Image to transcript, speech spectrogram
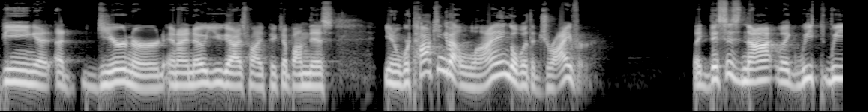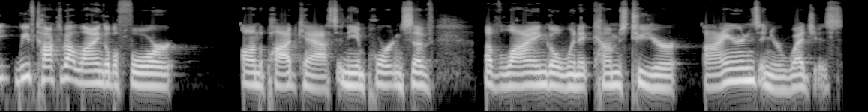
being a, a gear nerd, and I know you guys probably picked up on this, you know, we're talking about lie angle with a driver. Like this is not like we we we've talked about lie angle before on the podcast and the importance of of lie angle when it comes to your irons and your wedges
